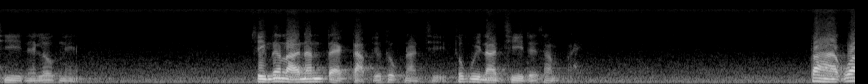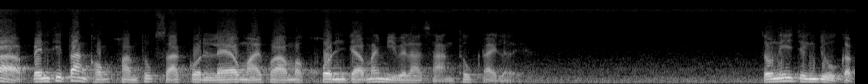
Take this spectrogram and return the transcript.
ทีในโลกนี้ สิ่งทั้งหลายนั้นแตกดับอยู่ทุกนาที ทุกวินาทีโดยซ้ำไปถ้าหากว่าเป็นที่ตั้งของความทุกข์สากลแล้วหมายความว่าคนจะไม่มีเวลาสางทุกข์ได้เลย ตรงนี้จึงอยู่กับ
